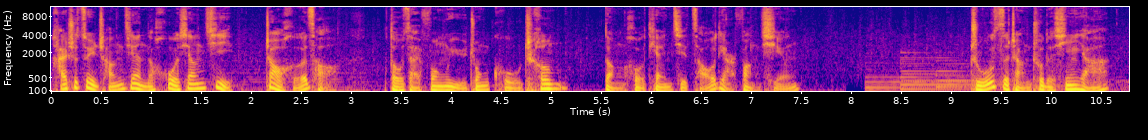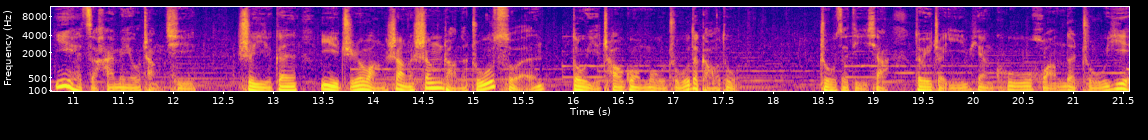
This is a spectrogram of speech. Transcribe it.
还是最常见的藿香剂、赵禾草，都在风雨中苦撑，等候天气早点放晴。竹子长出的新芽，叶子还没有长齐，是一根一直往上生长的竹笋，都已超过母竹的高度。竹子底下堆着一片枯黄的竹叶。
